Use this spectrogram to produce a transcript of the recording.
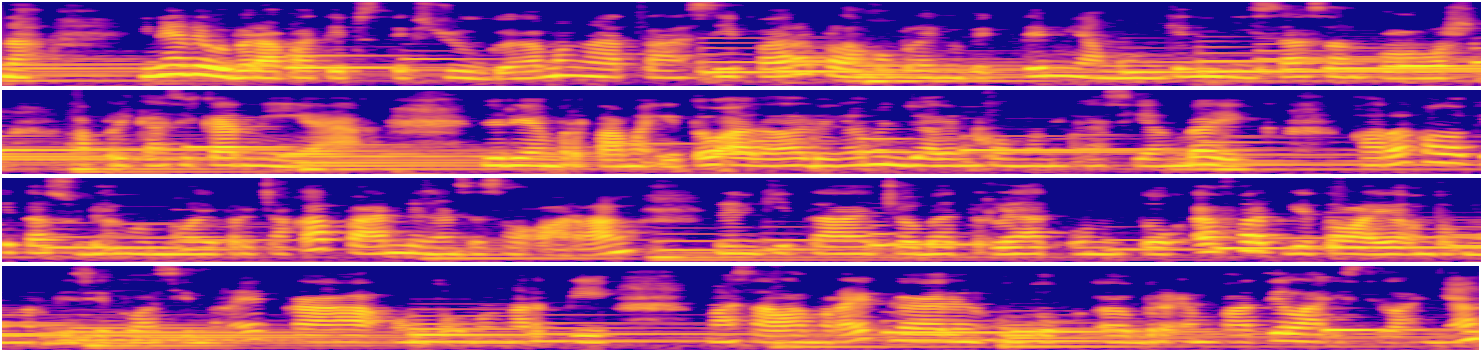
Nah, ini ada beberapa tips-tips juga mengatasi para pelaku playing victim yang mungkin bisa sun followers aplikasikan nih ya. Jadi yang pertama itu adalah dengan menjalin komunikasi yang baik. Karena kalau kita sudah memulai percakapan dengan seseorang dan kita coba terlihat untuk effort gitu lah ya untuk mengerti situasi mereka, untuk mengerti masalah mereka dan untuk uh, berempati lah istilahnya,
